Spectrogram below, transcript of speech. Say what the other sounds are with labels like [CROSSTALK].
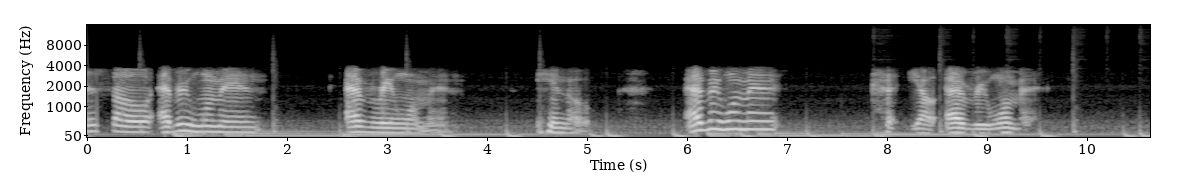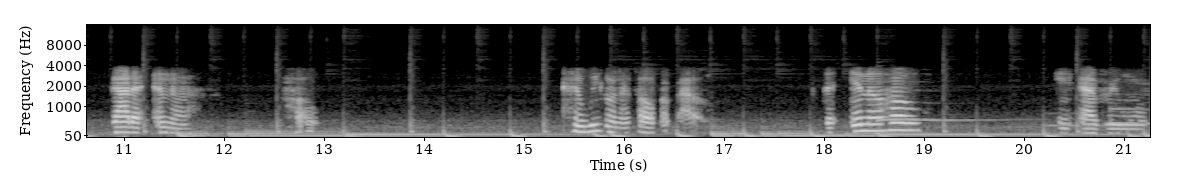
And so every woman, every woman, you know, every woman, [LAUGHS] yo, every woman got an inner hoe, And we're going to talk about the inner hoe in every woman.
